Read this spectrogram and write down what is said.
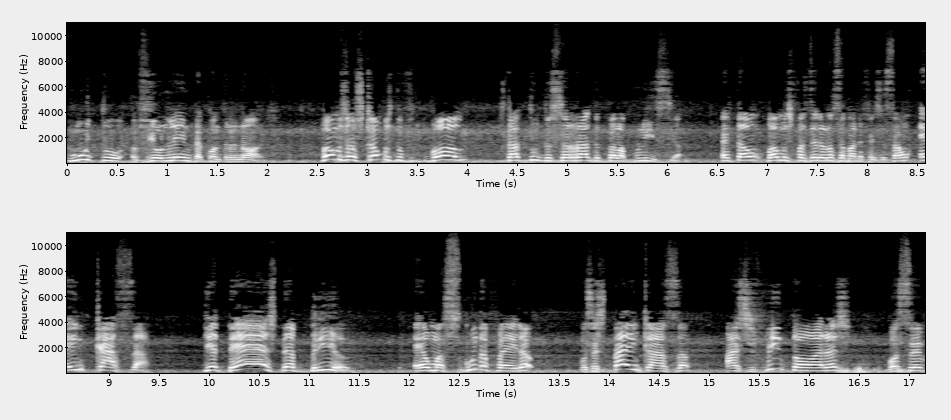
muito violenta contra nós. Vamos aos campos de futebol, está tudo cerrado pela polícia. Então vamos fazer a nossa manifestação em casa. Dia 10 de abril é uma segunda-feira. Você está em casa, às 20 horas, você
